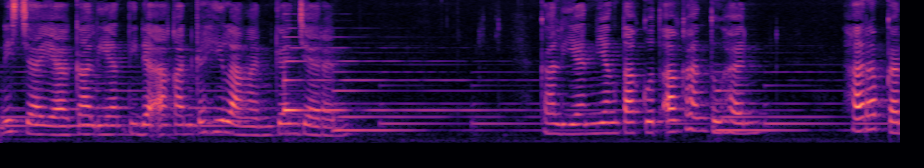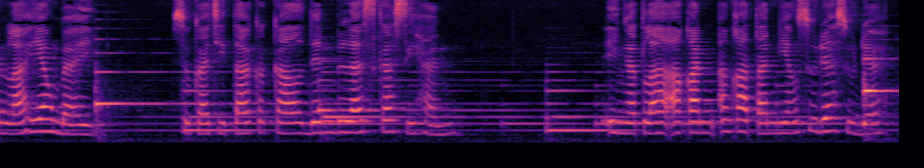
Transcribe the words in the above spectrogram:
Niscaya kalian tidak akan kehilangan ganjaran. Kalian yang takut akan Tuhan, harapkanlah yang baik, sukacita kekal dan belas kasihan. Ingatlah akan angkatan yang sudah-sudah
